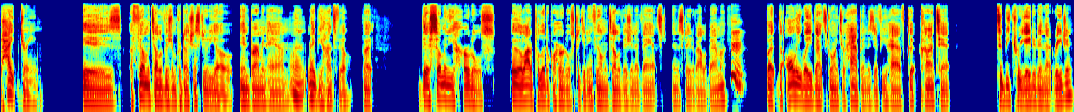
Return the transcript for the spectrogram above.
pipe dream is a film and television production studio in Birmingham, or maybe Huntsville, but there's so many hurdles. There's a lot of political hurdles to getting film and television advanced in the state of Alabama. Hmm. But the only way that's going to happen is if you have good content to be created in that region.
